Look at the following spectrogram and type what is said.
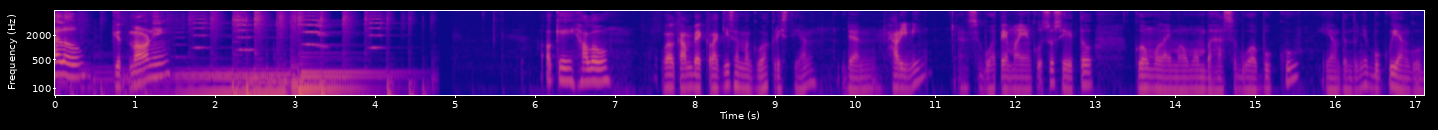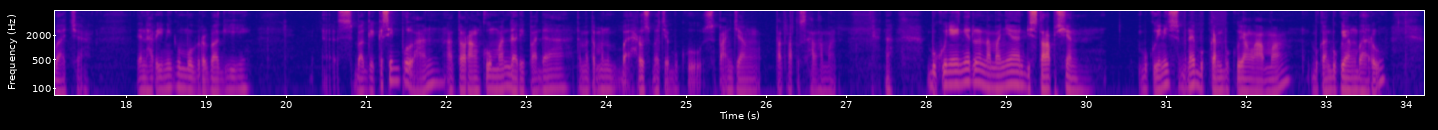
Hello, good morning. Oke, halo. Welcome back lagi sama gua Christian dan hari ini eh, sebuah tema yang khusus yaitu gue mulai mau membahas sebuah buku yang tentunya buku yang gue baca. Dan hari ini gue mau berbagi eh, sebagai kesimpulan atau rangkuman daripada teman-teman harus baca buku sepanjang 400 halaman. Nah, bukunya ini adalah namanya Disruption. Buku ini sebenarnya bukan buku yang lama, bukan buku yang baru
